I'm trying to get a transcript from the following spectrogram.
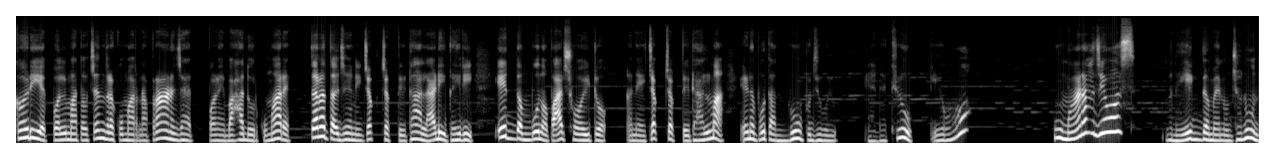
ઘડી એક પલમાં તો ચંદ્રકુમારના પ્રાણ જાત, પણ એ બહાદુર કુમારે તરત જ એની ચકચકતી ઢાલ આડી ધરી, એકદમ બુનો પાછો હઈટો અને ચકચકતી ઢાલમાં એણે પોતાનું રૂપ જોયું. એને થયું કે હું માણસ જેવો અને એકદમ એનું જનૂન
